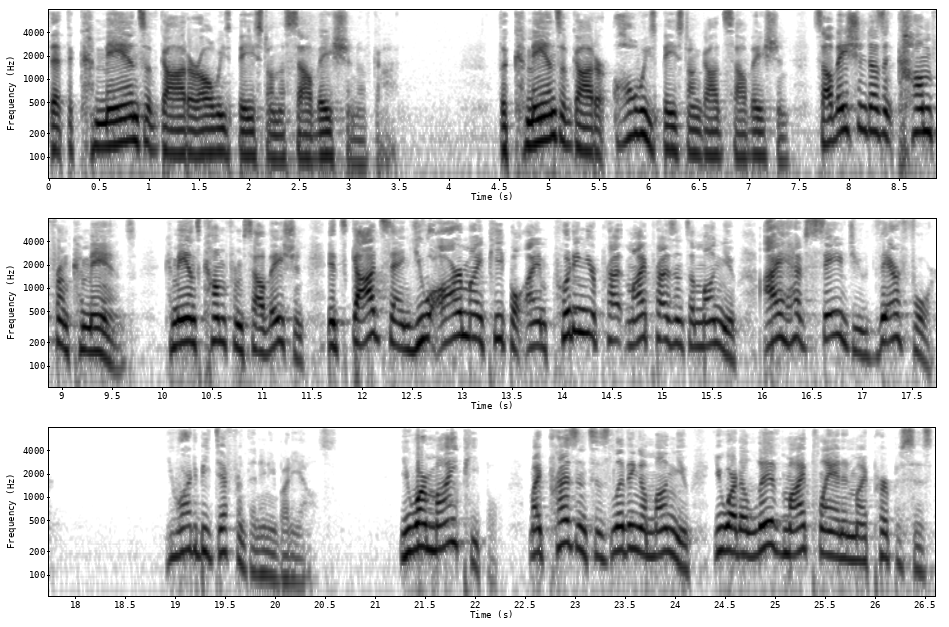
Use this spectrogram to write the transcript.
that the commands of God are always based on the salvation of God. The commands of God are always based on God's salvation. Salvation doesn't come from commands. Commands come from salvation. It's God saying, you are my people. I am putting pre- my presence among you. I have saved you. Therefore, you are to be different than anybody else. You are my people. My presence is living among you. You are to live my plan and my purposes.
